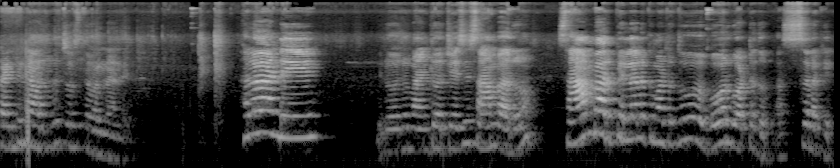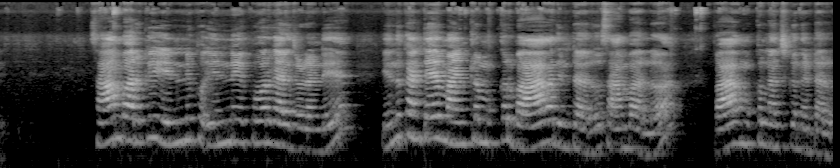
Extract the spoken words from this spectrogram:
కంటిన్యూ అవుతుంది చూస్తూ ఉండండి. హలో అండి. ఈరోజు మా ఇంట్లో వచ్చేసి సాంబారు. సాంబార్ పిల్లలకు మటుకు బోరు కొట్టదు అస్సలకి. సాంబార్కి ఎన్ని ఎన్ని కూరగాయలు చూడండి. ఎందుకంటే మా ఇంట్లో ముక్కలు బాగా తింటారు సాంబార్లో. బాగా ముక్కలు నంచుకొని తింటారు.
